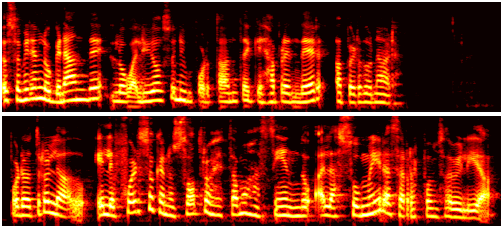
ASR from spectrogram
o miren lo grande, lo valioso y lo importante que es aprender a perdonar. Por otro lado, el esfuerzo que nosotros estamos haciendo al asumir esa responsabilidad,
